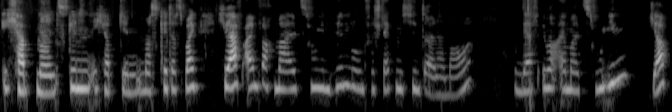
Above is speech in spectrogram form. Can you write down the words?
Ich habe meinen Skin, ich habe den Masketer Spike. Ich werf einfach mal zu ihm hin und verstecke mich hinter einer Mauer. Und werf immer einmal zu ihm. Ja.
